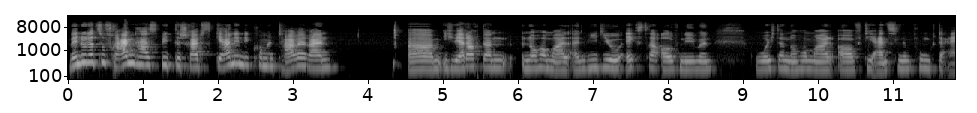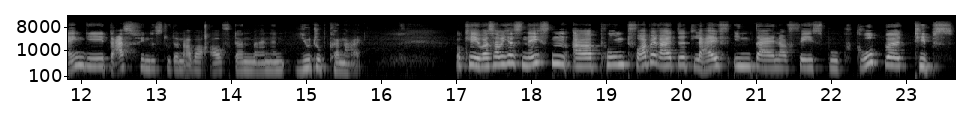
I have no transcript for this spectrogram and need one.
Wenn du dazu Fragen hast, bitte schreib es gerne in die Kommentare rein. Ähm, ich werde auch dann noch einmal ein Video extra aufnehmen, wo ich dann noch einmal auf die einzelnen Punkte eingehe. Das findest du dann aber auf dann meinen YouTube-Kanal. Okay, was habe ich als nächsten äh, Punkt vorbereitet? Live in deiner Facebook-Gruppe Tipps.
